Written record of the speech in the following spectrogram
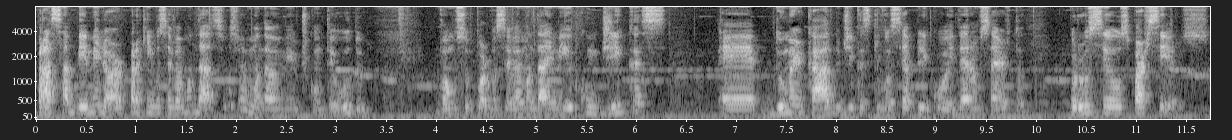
para saber melhor para quem você vai mandar. Se você vai mandar um e-mail de conteúdo, vamos supor, você vai mandar e-mail com dicas é, do mercado, dicas que você aplicou e deram certo para os seus parceiros,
